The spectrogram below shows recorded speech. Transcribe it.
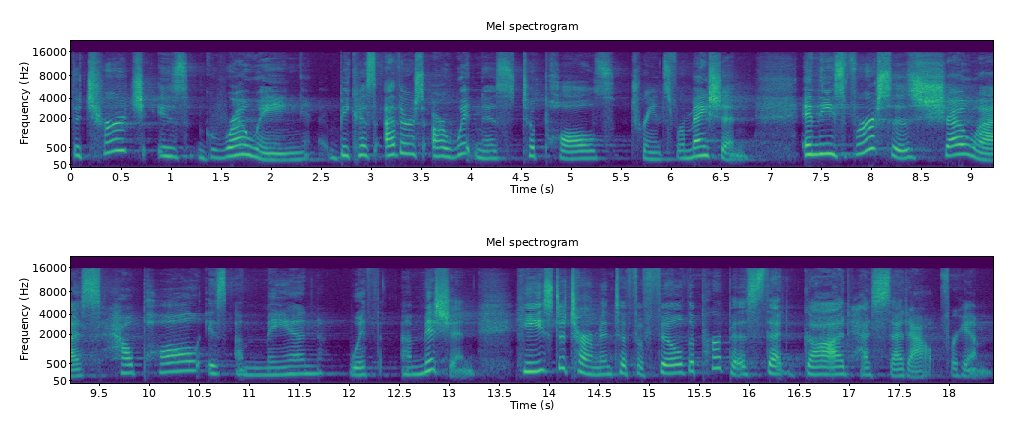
The church is growing because others are witness to Paul's transformation. And these verses show us how Paul is a man with a mission. He's determined to fulfill the purpose that God has set out for him.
